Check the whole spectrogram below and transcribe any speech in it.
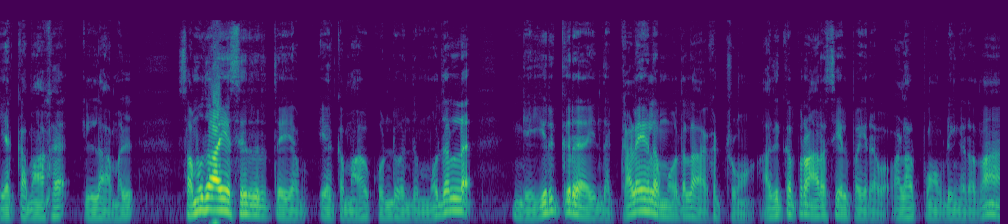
இயக்கமாக இல்லாமல் சமுதாய சீர்திருத்த இயக்கமாக கொண்டு வந்து முதல்ல இங்கே இருக்கிற இந்த கலைகளை முதல்ல அகற்றுவோம். அதுக்கப்புறம் அரசியல் பயிரை வளர்ப்போம் அப்படிங்கிறது தான்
